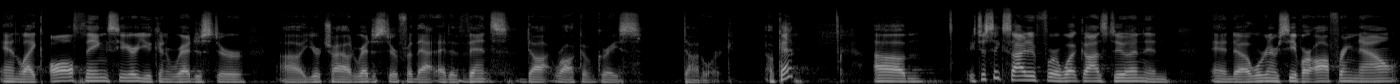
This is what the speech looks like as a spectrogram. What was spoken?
And like all things here, you can register uh, your child, register for that at events.rockofgrace.org. Okay? Um, just excited for what God's doing, and and uh, we're going to receive our offering now.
